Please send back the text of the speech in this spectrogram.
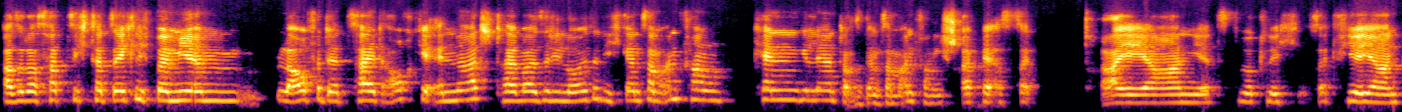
Also das hat sich tatsächlich bei mir im Laufe der Zeit auch geändert. Teilweise die Leute, die ich ganz am Anfang kennengelernt habe, also ganz am Anfang, ich schreibe ja erst seit drei Jahren, jetzt wirklich, seit vier Jahren,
